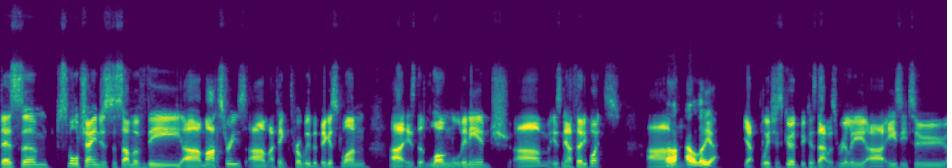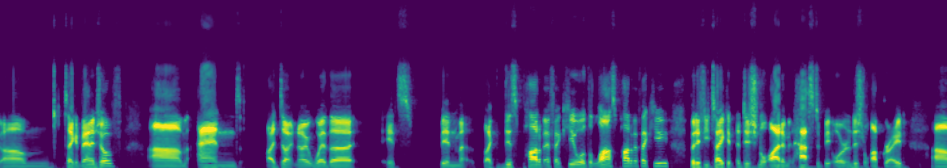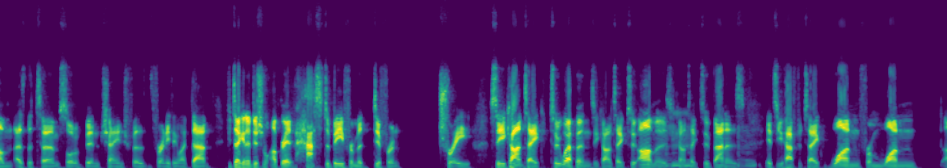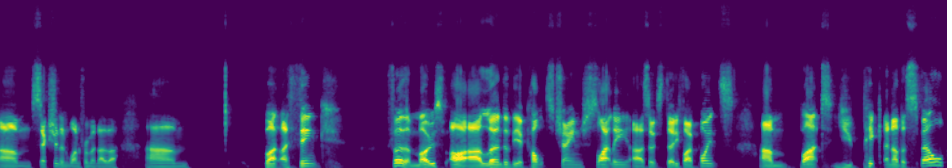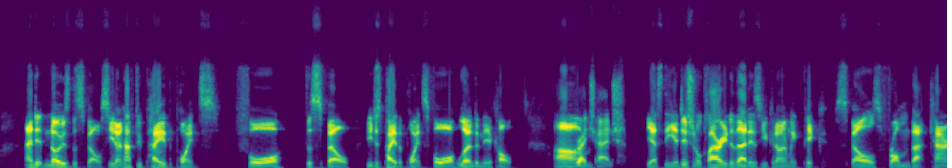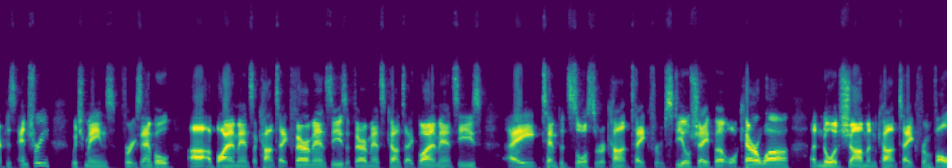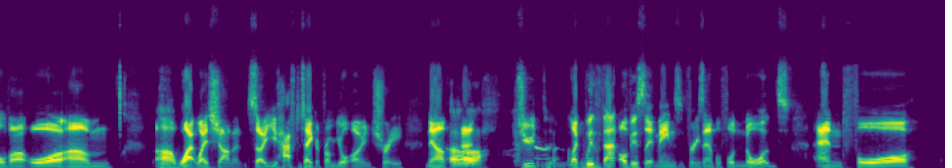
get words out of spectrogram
there's some small changes to some of the uh, masteries. Um, I think probably the biggest one uh, is that long lineage um, is now 30 points. oh, hallelujah. Yep, which is good because that was really uh, easy to um, take advantage of. Um, and I don't know whether it's been like this part of FAQ or the last part of FAQ, but if you take an additional item, it has to be, or an additional upgrade, um, as the term sort of been changed for for anything like that. If you take an additional upgrade, it has to be from a different tree. So you can't take two weapons, you can't take two armors, you can't Mm. take two banners Mm, it's you have to take one from one um, section and one from another. Um, but I think for the most, oh, uh, learned of the occults changed slightly, uh, so it's 35 points. Um, but you pick another spell and it knows the spell, so you don't have to pay the points for the spell. You just pay the points for learned in the occult. Um, Great change. Yes, the additional clarity to that is you can only pick spells from that character's entry, which means, for example, uh, a biomancer can't take ferromancies, a ferromancer can't take biomancies, a tempered sorcerer can't take from Steel Shaper or Kerawegh, a Nord shaman can't take from Volva or um, uh, White Waste shaman. So you have to take it from your own tree. Now, Oh, due like with that obviously it means for example for nords and for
